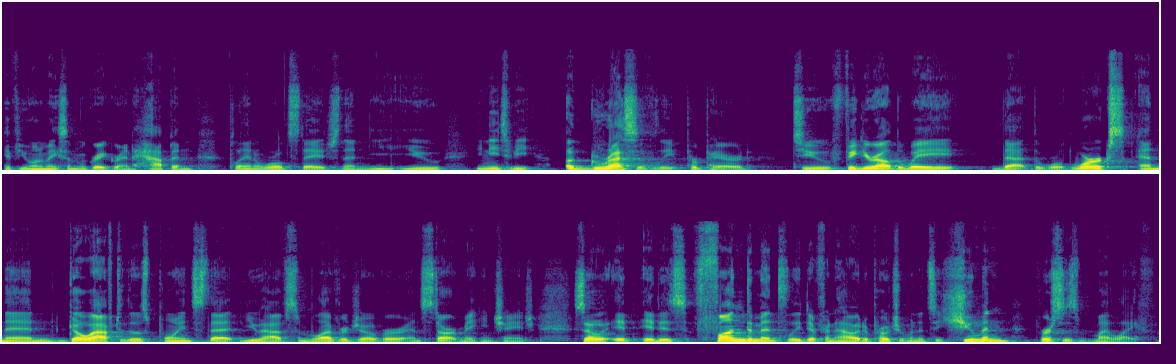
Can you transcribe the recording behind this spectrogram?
if you want to make something great, grand happen, play in a world stage, then you, you, you need to be aggressively prepared to figure out the way that the world works and then go after those points that you have some leverage over and start making change. So it, it is fundamentally different how I'd approach it when it's a human versus my life.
